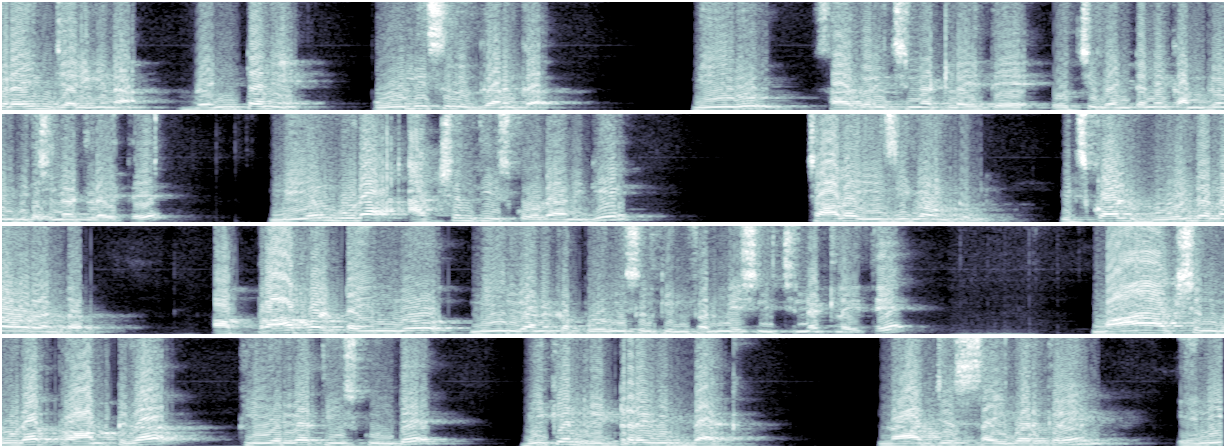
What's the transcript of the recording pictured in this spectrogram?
క్రైమ్ జరిగినా వెంటనే పోలీసులు గనక మీరు సహకరించినట్లయితే వచ్చి వెంటనే కంప్లైంట్ ఇచ్చినట్లయితే మేము కూడా యాక్షన్ తీసుకోవడానికి చాలా ఈజీగా ఉంటుంది. ఇట్స్ కాల్డ్ గోల్డెన్ అవర్ అంటారు. ఆ ప్రాపర్ టైంలో మీరు కనుక పోలీసులకు ఇన్ఫర్మేషన్ ఇచ్చినట్లయితే మా యాక్షన్ కూడా ప్రాంప్ట్గా క్లియర్గా తీసుకుంటే we can retrieve it back not just cyber crime any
